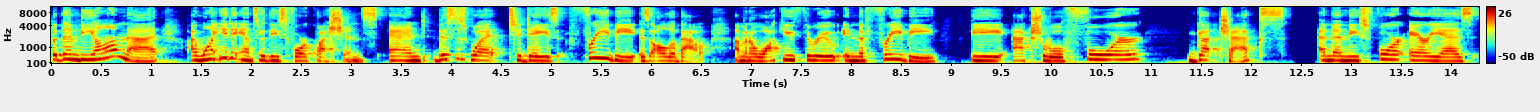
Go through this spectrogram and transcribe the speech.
But then beyond that, I want you to answer these four questions. And this is what today's freebie is all about. I'm going to walk you through in the freebie the actual four gut checks and then these four areas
